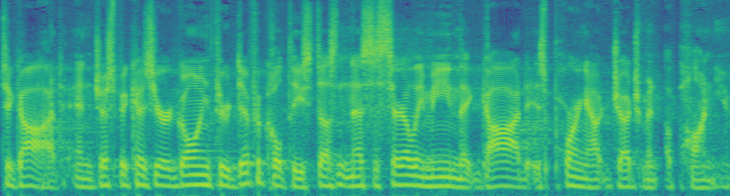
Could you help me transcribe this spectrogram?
to God. And just because you're going through difficulties doesn't necessarily mean that God is pouring out judgment upon you.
